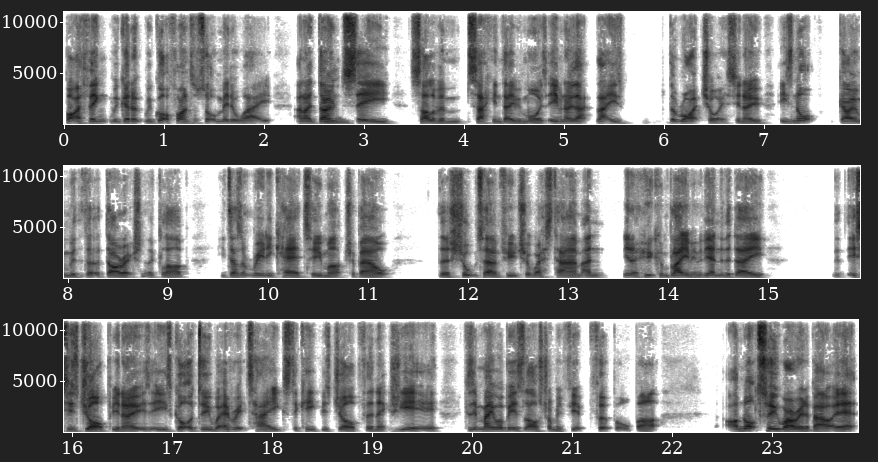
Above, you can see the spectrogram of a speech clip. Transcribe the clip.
But I think we're gonna we've got to find some sort of middle way. And I don't mm. see Sullivan sacking David Moyes, even though that, that is the right choice. You know, he's not going with the direction of the club. He doesn't really care too much about the short term future West Ham. And, you know, who can blame him? At the end of the day, it's his job, you know, he's got to do whatever it takes to keep his job for the next year because it may well be his last job in f- football. But I'm not too worried about it.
